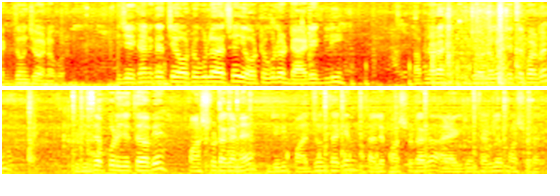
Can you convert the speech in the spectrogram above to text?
একদম জয়নগর। এই যে এখানকার যে অটোগুলো আছে এই অটোগুলো ডাইরেক্টলি আপনারা জয়নগর যেতে পারবেন। রিজার্ভ করে যেতে হবে। পাঁচশো টাকা নেয়। যদি পাঁচজন থাকেন তাহলে পাঁচশো টাকা আর একজন থাকলে পাঁচশো টাকা।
